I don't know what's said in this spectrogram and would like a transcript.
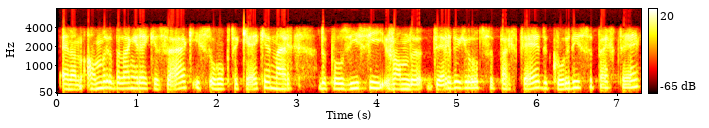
En een andere belangrijke zaak is toch ook te kijken naar de positie van de derde grootste partij, de Koerdische partij,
